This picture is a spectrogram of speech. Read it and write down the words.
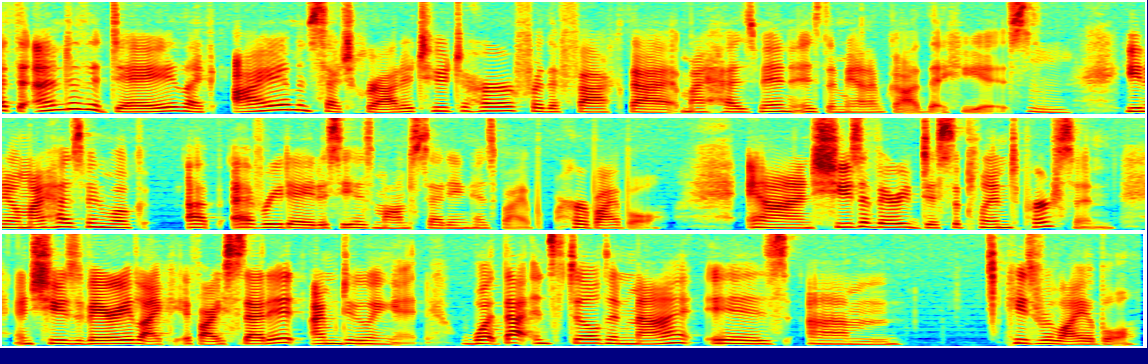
at the end of the day, like I am in such gratitude to her for the fact that my husband is the man of God that he is. You know, my husband woke up every day to see his mom studying his Bible, her Bible. And she's a very disciplined person. And she's very like, if I said it, I'm doing it. What that instilled in Matt is um, he's reliable.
